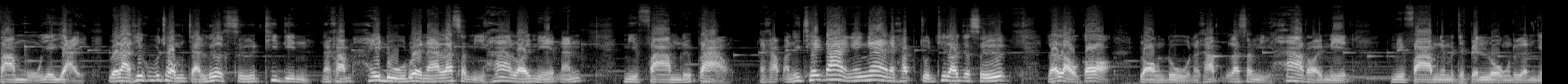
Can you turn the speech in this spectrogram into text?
ฟาร์มหมูใหญ่ ๆ เวลาที่คุณผู้ชมจะเลือกซื้อที่ดินนะครับ ให้ดูด้วยนะรัศมี 500 เมตรนั้น มีฟาร์มหรือเปล่านะครับ อันนี้เช็คได้ง่าย ๆ นะครับ จุดที่เราจะซื้อ แล้วเราก็ลองดูนะครับรัศมี 500 เมตร มีฟาร์มเนี่ยมันจะเป็นโรงเรือนใ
